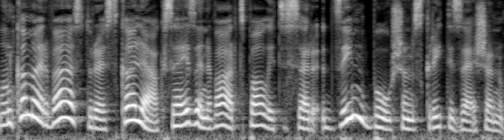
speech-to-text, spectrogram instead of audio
Un kamēr vēsturē skaļāks eizena vārds palicis ar dzimtbūšanas kritizēšanu,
